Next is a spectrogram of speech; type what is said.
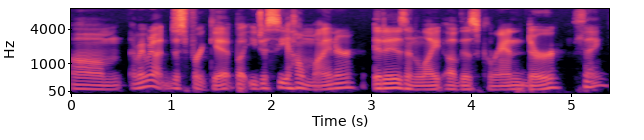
Um and maybe not just forget but you just see how minor it is in light of this grandeur thing.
